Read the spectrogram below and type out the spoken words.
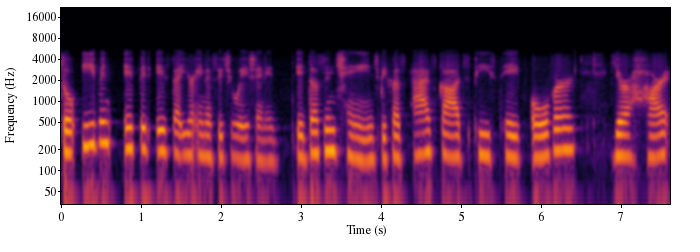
So even if it is that you're in a situation, it, it doesn't change because as God's peace takes over, your heart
